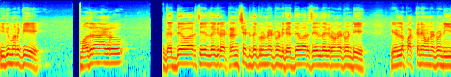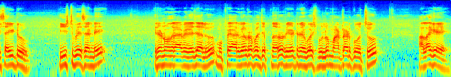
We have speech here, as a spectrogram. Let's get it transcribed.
ఇది మనకి మధురానగరు గద్దెవారి సేల్ దగ్గర ట్రెండ్ సెట్ దగ్గర ఉన్నటువంటి గద్దెవారి సేల్ దగ్గర ఉన్నటువంటి ఇళ్ళ పక్కనే ఉన్నటువంటి ఈ సైటు ఈస్ట్ బేస్ అండి. రెండు వందల యాభై గజాలు ముప్పై ఆరు వేల రూపాయలు చెప్తున్నారు. రేటు నెగోషియబుల్ మాట్లాడుకోవచ్చు. అలాగే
